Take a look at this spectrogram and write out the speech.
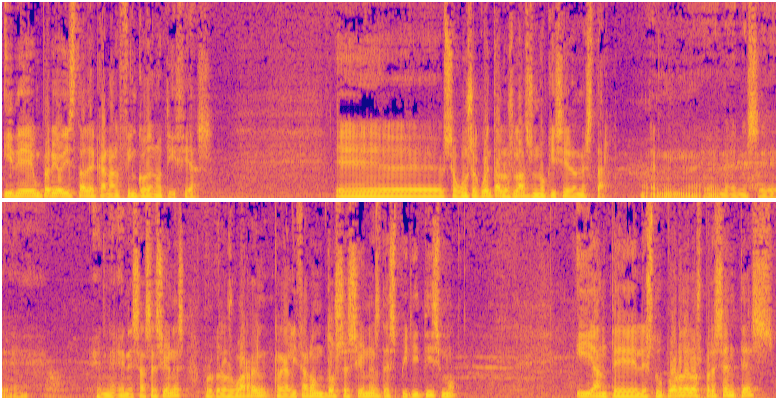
y de un periodista del Canal 5 de Noticias. Eh, según se cuenta, los lads no quisieron estar en, ese, en, esas sesiones porque los Warren realizaron dos sesiones de espiritismo y ante el estupor de los presentes,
